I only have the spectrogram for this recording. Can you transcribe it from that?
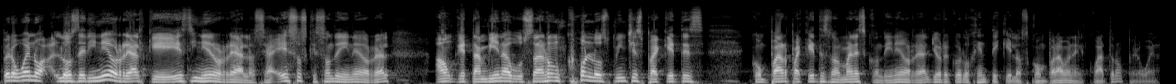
Pero bueno, los de dinero real, que es dinero real, o sea, esos que son de dinero real, aunque también abusaron con los pinches paquetes, comprar paquetes normales con dinero real. Yo recuerdo gente que los compraba en el 4, pero bueno,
